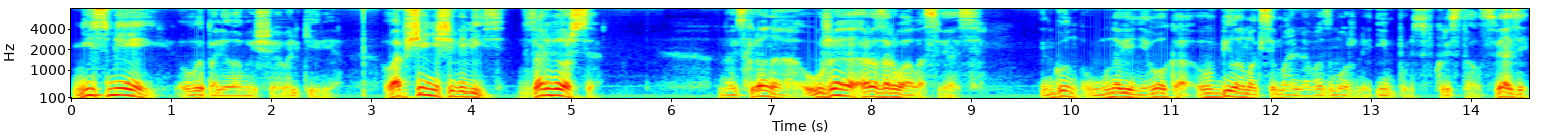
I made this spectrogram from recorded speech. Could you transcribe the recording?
Не смей, выпалила высшая валькирия. Вообще не шевелись, взорвешься. Но Искрена уже разорвала связь. Ингун в мгновение ока вбила максимально возможный импульс в кристалл связи,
